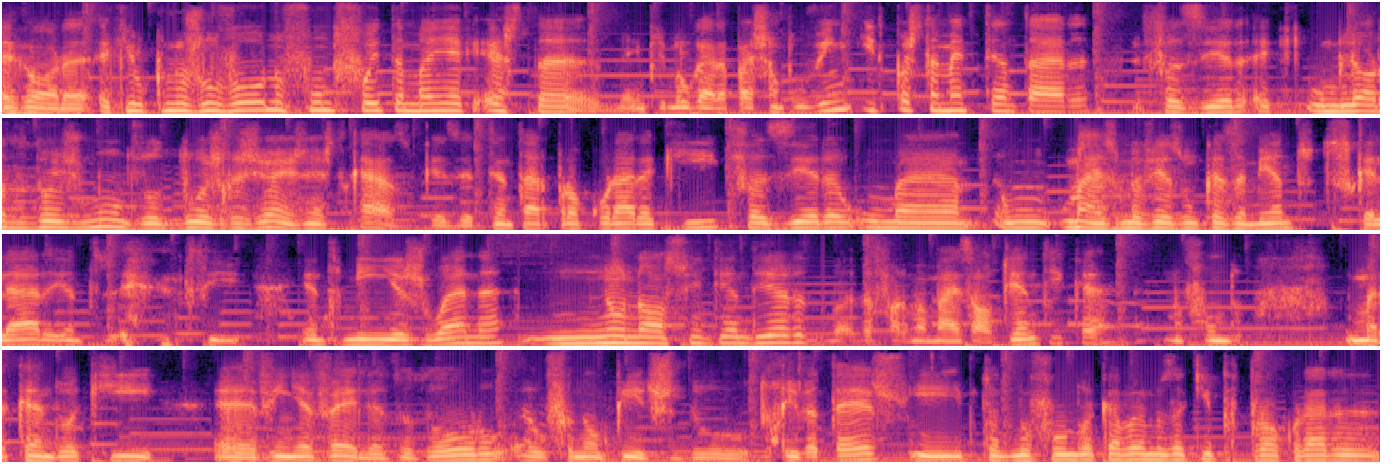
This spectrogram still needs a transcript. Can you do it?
Agora, aquilo que nos levou no fundo foi também esta, em primeiro lugar a paixão pelo vinho e depois também tentar fazer o melhor de dois mundos, ou de duas regiões neste caso, quer dizer, tentar procurar aqui fazer uma, um, mais uma vez um casamento, se calhar, entre, entre, entre mim e a Joana, no nosso entender, da forma mais autêntica, no fundo, marcando aqui a Vinha Velha do Douro, o Fernão Pires do, do Ribatejo e, portanto, no fundo, acabamos aqui por procurar eh,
